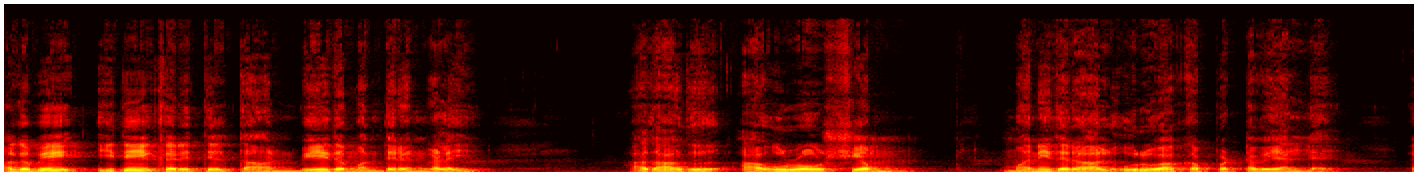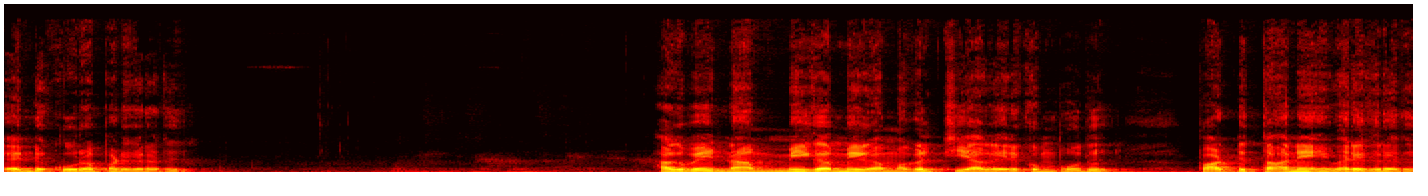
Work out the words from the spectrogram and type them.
ஆகவே இதே கருத்தில் தான் வேத மந்திரங்களை அதாவது ஔரோஷ்யம் மனிதரால் உருவாக்கப்பட்டவை அல்ல என்று கூறப்படுகிறது. ஆகவே நாம் மிக மிக மகிழ்ச்சியாக இருக்கும்போது பாட்டு தானே வருகிறது.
